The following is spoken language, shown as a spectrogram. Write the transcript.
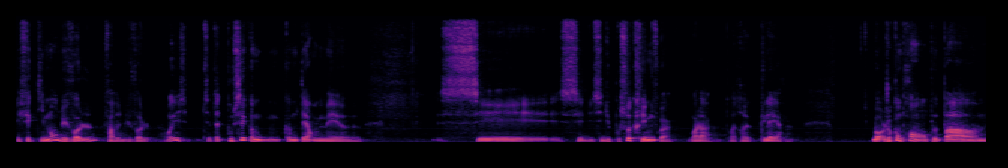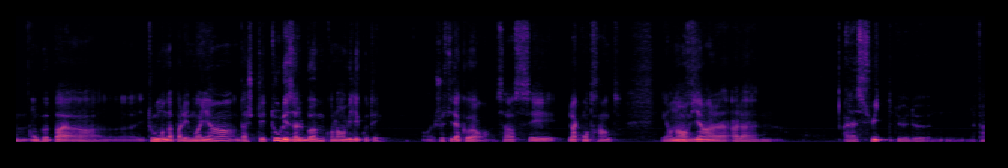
effectivement du vol. Enfin du vol. Oui, c'est, peut-être poussé comme, comme terme, mais euh, c'est c'est du- c'est du pouce au crime, quoi. Voilà, pour être clair. Bon, je comprends, on peut pas, on peut pas, tout le monde n'a pas les moyens d'acheter tous les albums qu'on a envie d'écouter. Je suis d'accord, ça c'est la contrainte, et on en vient à la, à la, à la suite de, de- enfin,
